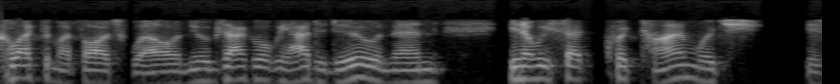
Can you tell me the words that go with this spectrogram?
collected my thoughts well and knew exactly what we had to do. And then, you know, we set quick time, which is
